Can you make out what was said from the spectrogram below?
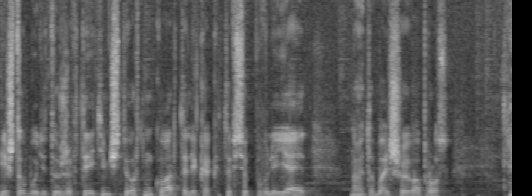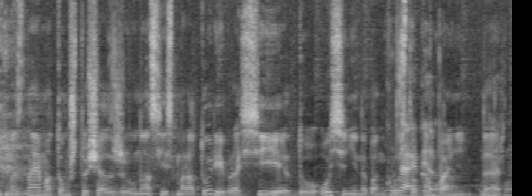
И что будет уже в третьем-четвертом квартале, как это все повлияет, но это большой вопрос. Мы знаем о том, что сейчас же у нас есть мораторий в России до осени на банкротство да, компаний. Верно, да. Верно.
